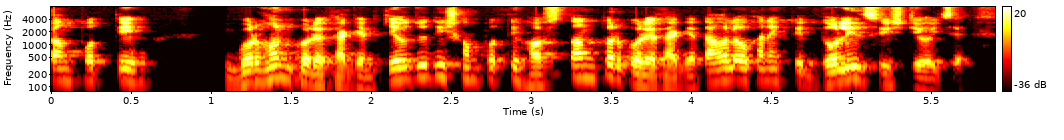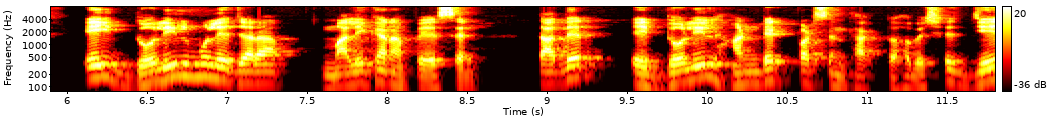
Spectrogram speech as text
সম্পত্তি গ্রহণ করে থাকেন, কেউ যদি সম্পত্তি হস্তান্তর করে থাকে, তাহলে ওখানে একটি দলিল সৃষ্টি হয়েছে। এই দলিল মূলে যারা মালিকানা পেয়েছেন তাদের এই দলিল হান্ড্রেড পার্সেন্ট থাকতে হবে। সে যে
